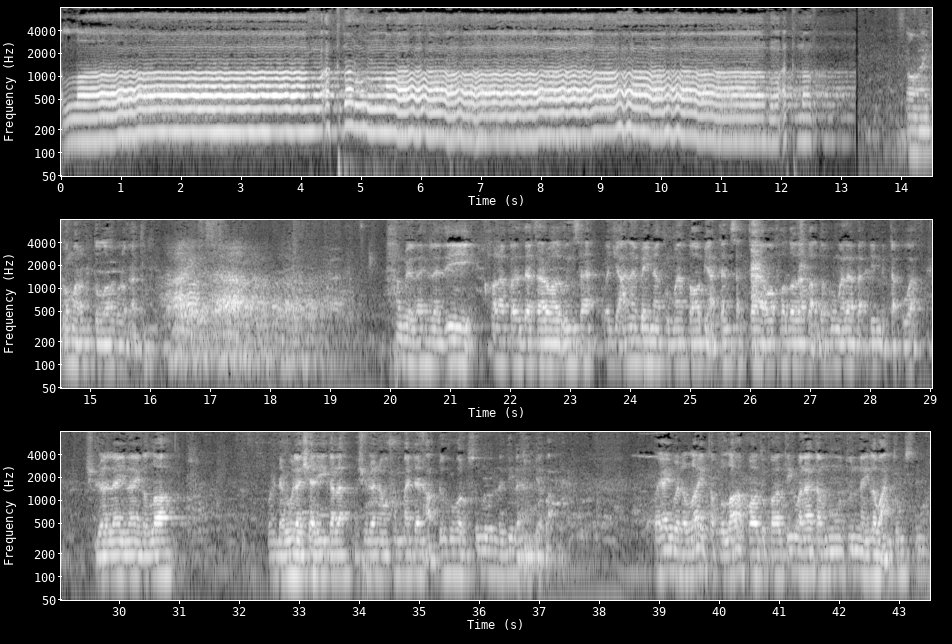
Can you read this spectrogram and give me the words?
الله أكبر الله أكبر. السلام عليكم ورحمة الله وبركاته. الحمد لله الذي خلق الذكر والأنثى وجعل بينكما طابعة ستا وفضل بعضهم على بعض بالتقوى. an la ilaha illallah wahdahu la syarika lah wa asyhadu anna Muhammadan abduhu wa rasuluhu alladzi la nabiyya ba'dah. Wa ya ibadallah ittaqullaha haqqa tuqatih wa la tamutunna illa wa antum muslimun.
